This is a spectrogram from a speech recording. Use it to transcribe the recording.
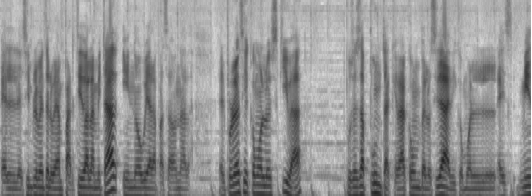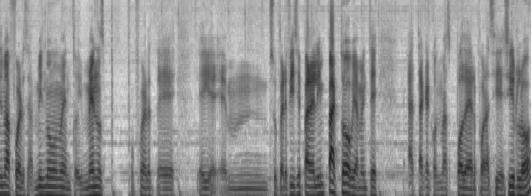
él simplemente lo hubieran partido a la mitad y no hubiera pasado nada. El problema es que, como lo esquiva, pues esa punta que va con velocidad y como el- es misma fuerza, mismo momento y menos fuerte eh, em, superficie para el impacto, obviamente ataca con más poder, por así decirlo,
